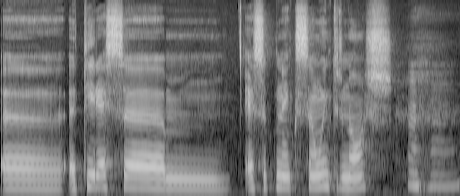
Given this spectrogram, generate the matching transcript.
a, a, ter essa, essa conexão entre nós. Uhum.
